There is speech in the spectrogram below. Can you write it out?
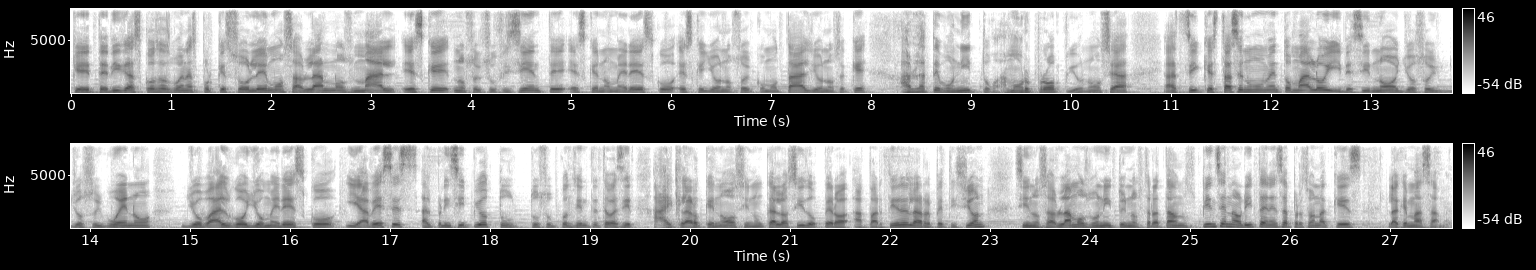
que te digas cosas buenas porque solemos hablarnos mal. Es que no soy suficiente, es que no merezco, es que yo no soy como tal, yo no sé qué. Háblate bonito, amor propio, ¿no? O sea, así que estás en un momento malo y decir, no, yo soy, yo soy bueno, yo valgo, yo merezco. Y a veces al principio tu, tu subconsciente te va a decir, ay, claro que no, si nunca lo ha sido. Pero a partir de la repetición, si nos hablamos bonito y nos tratamos, piensen ahorita en esa persona que es la que más aman.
